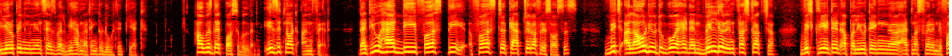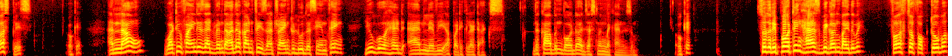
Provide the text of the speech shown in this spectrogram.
European Union says, well, we have nothing to do with it yet. How is that possible then? Is it not unfair that you had the first, the first capture of resources, which allowed you to go ahead and build your infrastructure, which created a polluting uh, atmosphere in the first place, okay? And now what you find is that when the other countries are trying to do the same thing, you go ahead and levy a particular tax, the carbon border adjustment mechanism, okay? So the reporting has begun, by the way, 1st of October,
